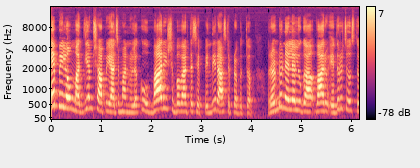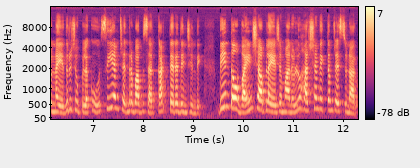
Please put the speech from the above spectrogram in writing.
ఏపీలో మద్యం షాపు యాజమానులకు భారీ శుభవార్త చెప్పింది రాష్ట్ర ప్రభుత్వం. రెండు నెలలుగా వారు ఎదురు చూస్తున్న ఎదురుచూపులకు సీఎం చంద్రబాబు సర్కార్ తెరదించింది. దీంతో వైన్ షాపుల యజమానులు హర్షం వ్యక్తం చేస్తున్నారు.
